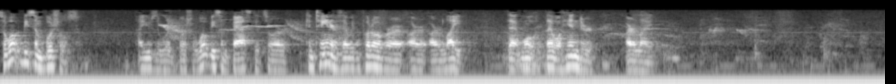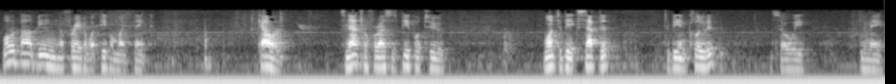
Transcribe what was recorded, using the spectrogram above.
So, what would be some bushels I use the word bushel. What would be some baskets or containers that we can put over our, our, our light that will that will hinder our light? What about being afraid of what people might think? Coward. It's natural for us as people to want to be accepted, to be included. So we we may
